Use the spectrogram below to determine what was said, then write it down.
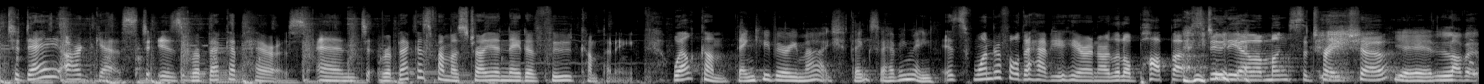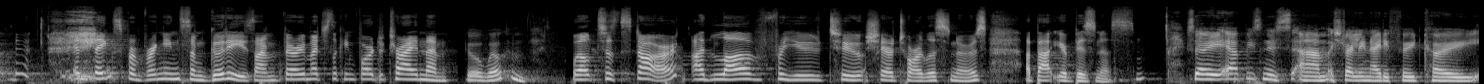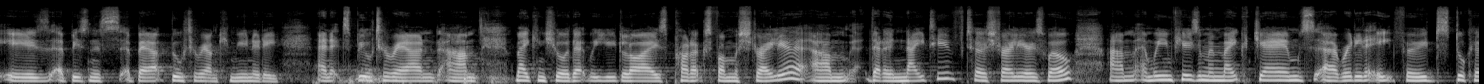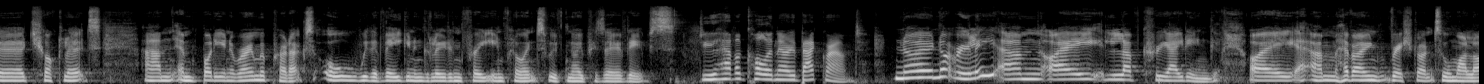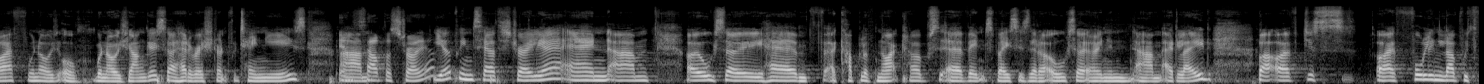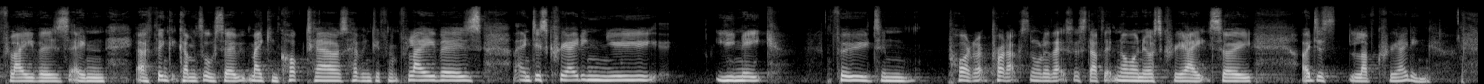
Today, our guest is Rebecca Paris, and Rebecca's from Australian Native Food Company. Welcome. Thank you very much. Thanks for having me. It's wonderful to have you here in our little pop up studio yeah. amongst the trade show. Yeah, love it. and thanks for bringing some goodies. I'm very much looking forward to trying them. You're welcome. Well, to start, I'd love for you to share to our listeners about your business. Mm-hmm. So our business, um, Australian Native Food Co, is a business about built around community, and it's built around um, making sure that we utilise products from Australia um, that are native to Australia as well, um, and we infuse them and make jams, uh, ready to eat foods, dukkha, chocolates. Um, and body and aroma products, all with a vegan and gluten free influence with no preservatives. Do you have a culinary background? No, not really. Um, I love creating. I um, have owned restaurants all my life when I was or when I was younger. So I had a restaurant for ten years in um, South Australia. Yep, in South Australia, and um, I also have a couple of nightclubs, uh, event spaces that I also own in um, Adelaide. But I've just I fall in love with flavours, and I think it comes also making cocktails, having different flavours, and just creating new, unique foods and product, products and all of that sort of stuff that no one else creates. So I just love creating.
